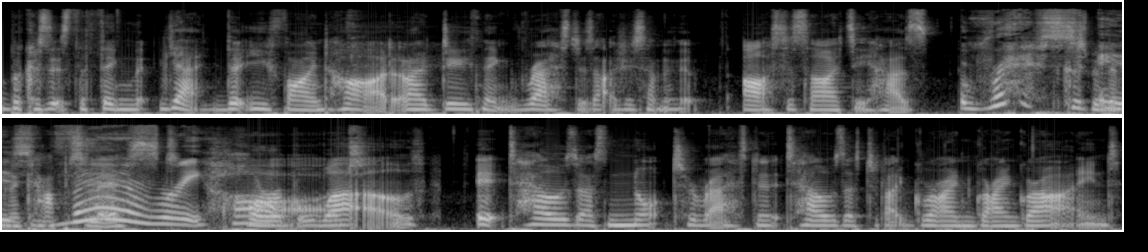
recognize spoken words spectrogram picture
because it's the thing that yeah that you find hard. And I do think rest is actually something that our society has rest because we live in a capitalist, horrible world. It tells us not to rest and it tells us to like grind, grind, grind.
